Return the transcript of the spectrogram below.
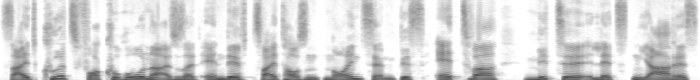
seit kurz vor Corona, also seit Ende 2019 bis etwa Mitte letzten Jahres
